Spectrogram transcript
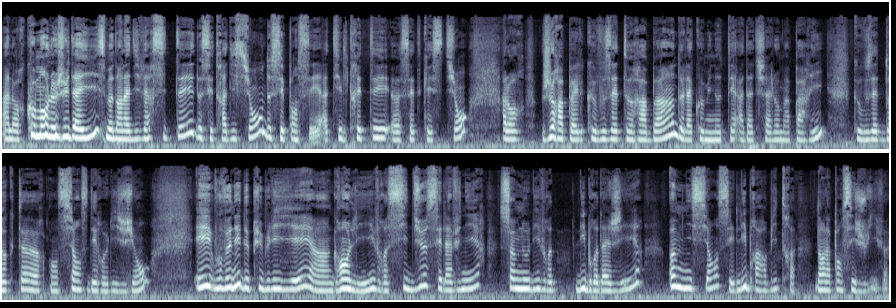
Alors, comment le judaïsme, dans la diversité de ses traditions, de ses pensées, a-t-il traité euh, cette question? Alors, je rappelle que vous êtes rabbin de la communauté Adat Shalom à Paris, que vous êtes docteur en sciences des religions, et vous venez de publier un grand livre, Si Dieu c'est l'avenir, sommes-nous libres, d'agir Omniscience et libre arbitre dans la pensée juive,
